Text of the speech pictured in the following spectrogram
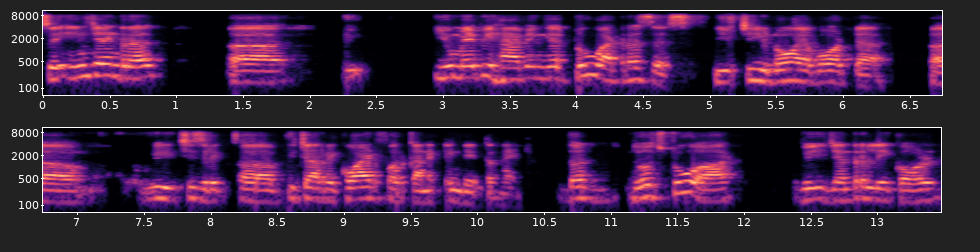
So in general, uh, you may be having uh, two addresses which you know about uh, uh, which is uh, which are required for connecting the internet. The, those two are we generally call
